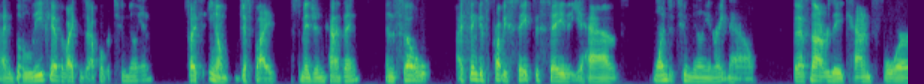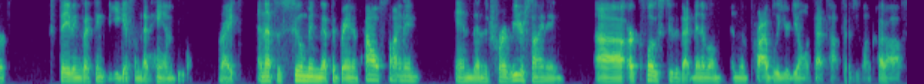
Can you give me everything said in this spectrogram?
I believe he had the Vikings up over two million. So I, th- you know, just by smidgen kind of thing. And so I think it's probably safe to say that you have one to two million right now, but that's not really accounting for savings. I think that you get from that Ham deal, right? And that's assuming that the Brandon Powell signing and then the Troy Reeder signing uh, are close to the vet minimum, and then probably you're dealing with that top 51 cutoff,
